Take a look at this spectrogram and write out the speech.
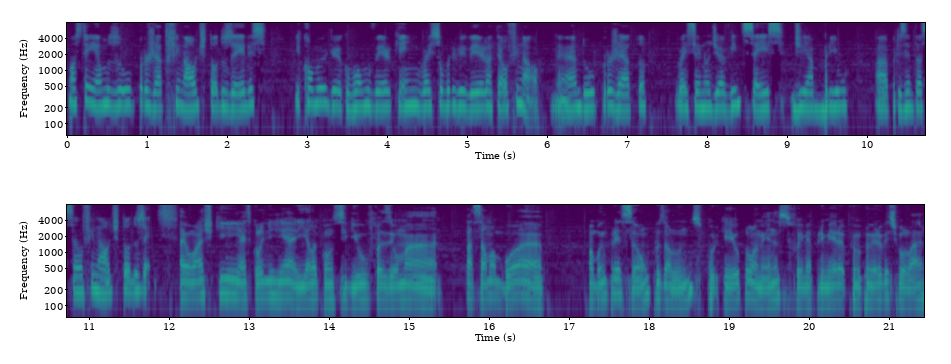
nós tenhamos o projeto final de todos eles e como eu digo, vamos ver quem vai sobreviver até o final né, do projeto. Vai ser no dia 26 de abril a apresentação final de todos eles. Eu acho que a escola de engenharia ela conseguiu fazer uma passar uma boa uma boa impressão para os alunos, porque eu pelo menos foi minha primeira foi meu primeiro vestibular,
